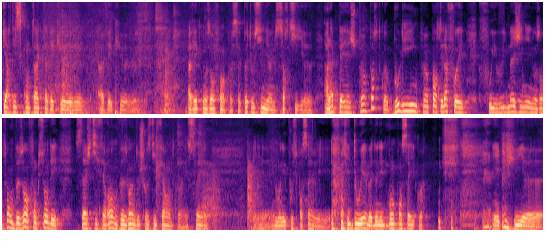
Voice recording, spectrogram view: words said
gardé ce contact avec, euh, avec, euh, avec nos enfants, quoi. Ça peut être aussi une sortie euh, à la pêche, peu importe, quoi. Bowling, peu importe. Et là, faut, faut imaginer, nos enfants ont besoin, en fonction des âges différents, ont besoin de choses différentes, quoi. Et. Et, mon épouse, pour ça, elle est, elle est douée, elle m'a donné de bons conseils, quoi. et puis, euh,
